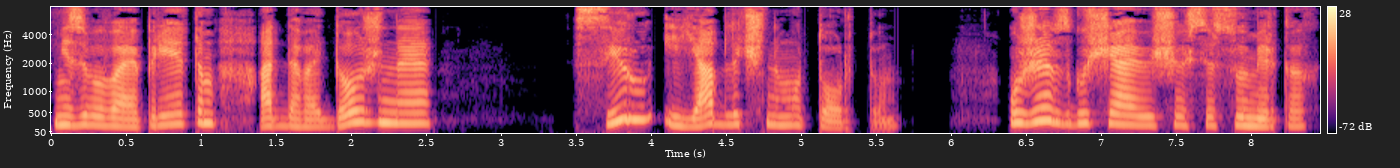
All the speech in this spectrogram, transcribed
не забывая при этом отдавать должное сыру и яблочному торту. Уже в сгущающихся сумерках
